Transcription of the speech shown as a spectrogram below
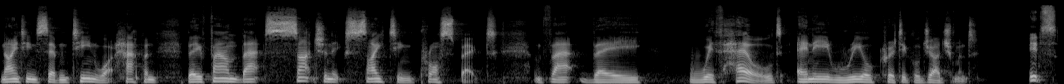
1917, what happened, they found that such an exciting prospect that they withheld any real critical judgment. It's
